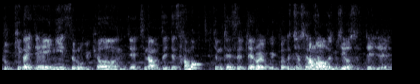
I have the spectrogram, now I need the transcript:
루피가 이제 애니스 로비 편 이제 지나면서 이제 3억쯤 됐을 때로 알고 있거든요. 그렇죠 생산금이. 3억 찍었을 때 이제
